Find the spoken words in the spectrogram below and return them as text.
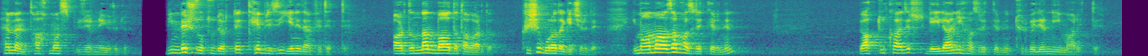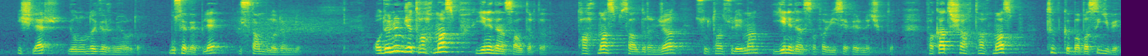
hemen Tahmasp üzerine yürüdü. 1534'te Tebriz'i yeniden fethetti. Ardından Bağdat'a vardı. Kışı burada geçirdi. İmam-ı Azam Hazretlerinin ve Abdülkadir Geylani Hazretlerinin türbelerini imar etti. İşler yolunda görünüyordu. Bu sebeple İstanbul'a döndü. O dönünce Tahmasp yeniden saldırdı. Tahmasp saldırınca Sultan Süleyman yeniden Safavi seferine çıktı. Fakat Şah Tahmasp tıpkı babası gibi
